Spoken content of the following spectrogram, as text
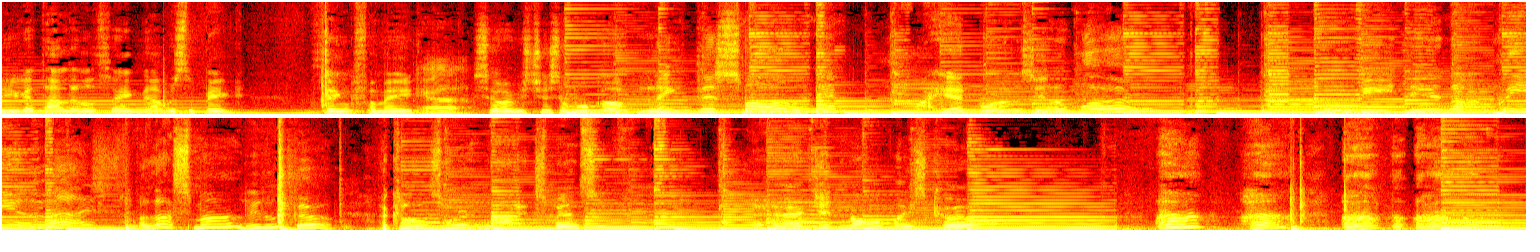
So you get that little thing. That was the big thing for me. Yeah. So it was just I woke up late this morning. My head was in a whirl. Only then I realized I lost my little girl. Her clothes were not expensive. Her hair didn't always curl. Uh, uh, uh, uh, uh.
